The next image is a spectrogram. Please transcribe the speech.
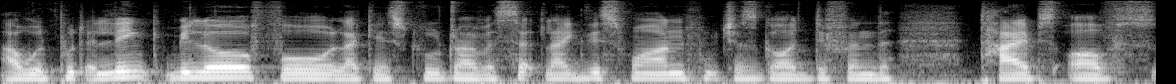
I would put a link below for like a screwdriver set like this one which has got different types of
